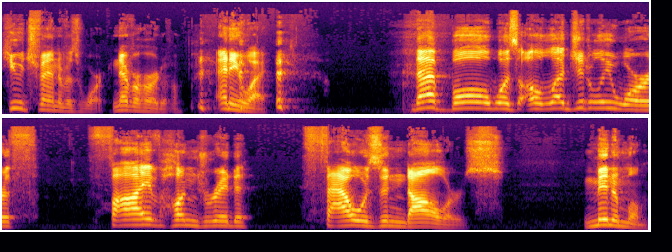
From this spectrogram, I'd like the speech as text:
huge fan of his work. Never heard of him. Anyway, that ball was allegedly worth five hundred thousand dollars minimum,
